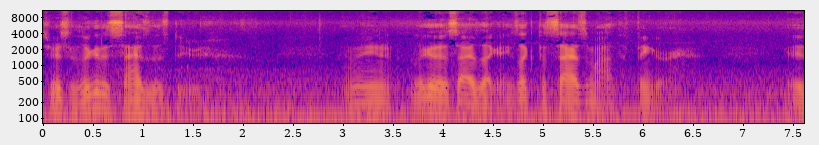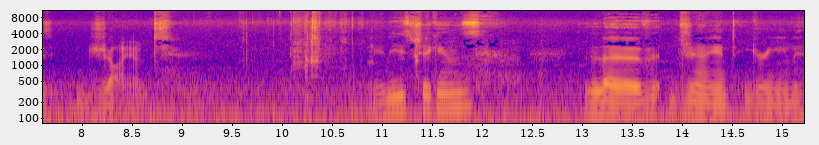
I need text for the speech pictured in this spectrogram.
Seriously, look at the size of this dude. I mean, look at the size of that guy. He's like the size of my finger. Is giant. And these chickens love giant green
